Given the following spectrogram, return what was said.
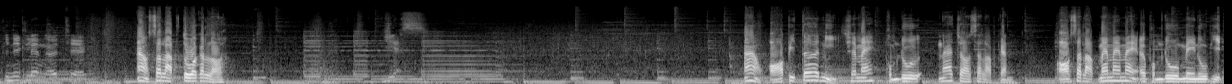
พี่นิกเล่น Earthshakeอ้าวสลับตัวกันเหรอ Yes. อ้าวอ๋อปีเตอร์นี่ใช่ไหมผมดูหน้าจอสลับกันอ๋อสลับไม่ไม่ไม่เออผมดูเมนูผิด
